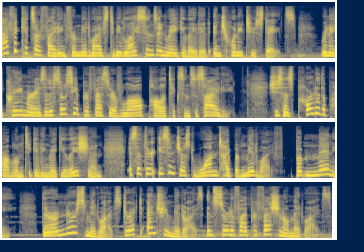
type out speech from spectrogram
Advocates are fighting for midwives to be licensed and regulated in 22 states. Renee Cramer is an associate professor of law, politics, and society. She says part of the problem to getting regulation is that there isn't just one type of midwife, but many. There are nurse midwives, direct entry midwives, and certified professional midwives,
